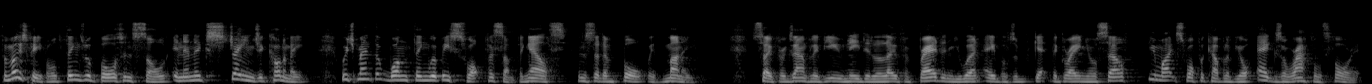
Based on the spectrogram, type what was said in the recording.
For most people, things were bought and sold in an exchange economy, which meant that one thing would be swapped for something else instead of bought with money. So, for example, if you needed a loaf of bread and you weren't able to get the grain yourself, you might swap a couple of your eggs or apples for it.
